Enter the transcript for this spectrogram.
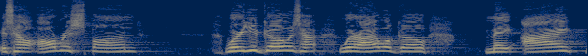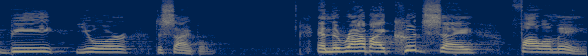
is how I'll respond. Where you go is how, where I will go. May I be your disciple. And the rabbi could say, Follow me.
